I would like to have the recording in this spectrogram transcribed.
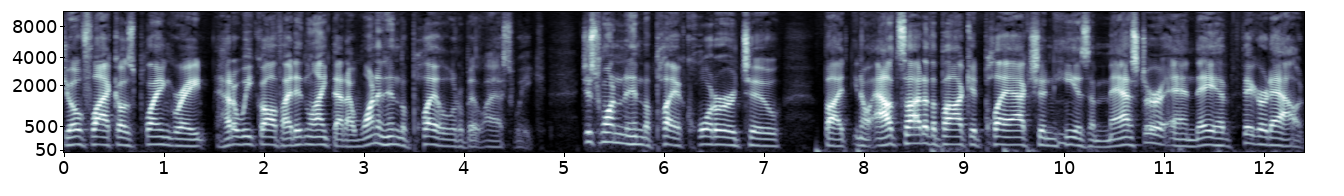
Joe Flacco's playing great. Had a week off. I didn't like that. I wanted him to play a little bit last week. Just wanted him to play a quarter or two. But you know, outside of the pocket, play action, he is a master, and they have figured out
